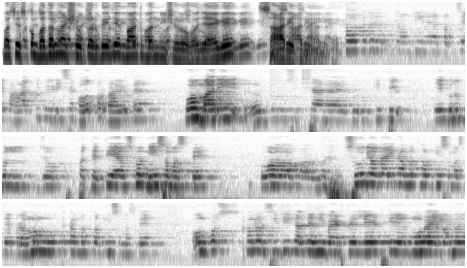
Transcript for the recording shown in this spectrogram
बस इसको बदलना शुरू कर दीजिए बात बननी शुरू हो जाएगी सार इतना ही है बहुत प्रभावित है वो हमारी गुरु शिक्षा है गुरु की ये गुरुकुल जो पद्धति है उसको नहीं। समझते वो सूर्योदय का मतलब नहीं समझते ब्रह्म मुहूर्त का मतलब नहीं समझते उनको कमर सीधी करके नहीं बैठते लेट के मोबाइलों में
